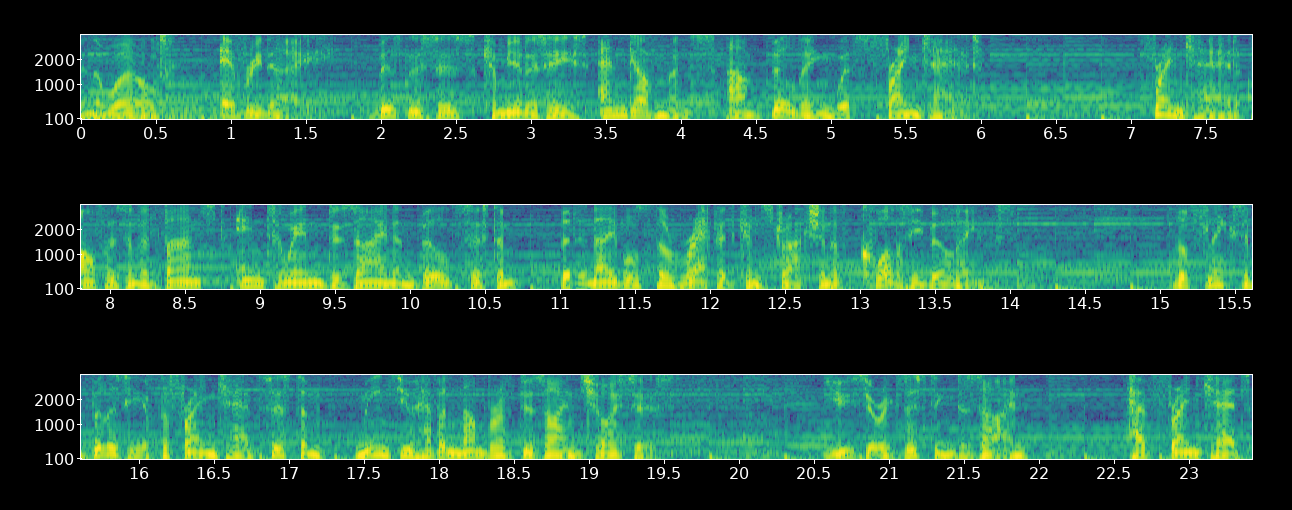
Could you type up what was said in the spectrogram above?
in the world, every day, businesses, communities and governments are building with FrameCAD. FrameCAD offers an advanced end-to-end design and build system that enables the rapid construction of quality buildings. The flexibility of the FrameCAD system means you have a number of design choices. Use your existing design, have FrameCAD's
